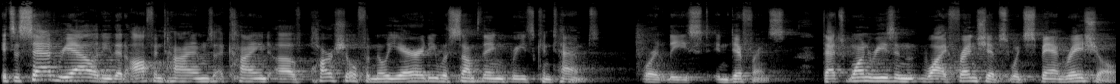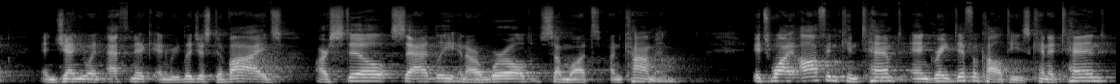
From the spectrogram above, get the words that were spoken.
It's a sad reality that oftentimes a kind of partial familiarity with something breeds contempt, or at least indifference. That's one reason why friendships which span racial and genuine ethnic and religious divides are still, sadly, in our world, somewhat uncommon. It's why often contempt and great difficulties can attend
